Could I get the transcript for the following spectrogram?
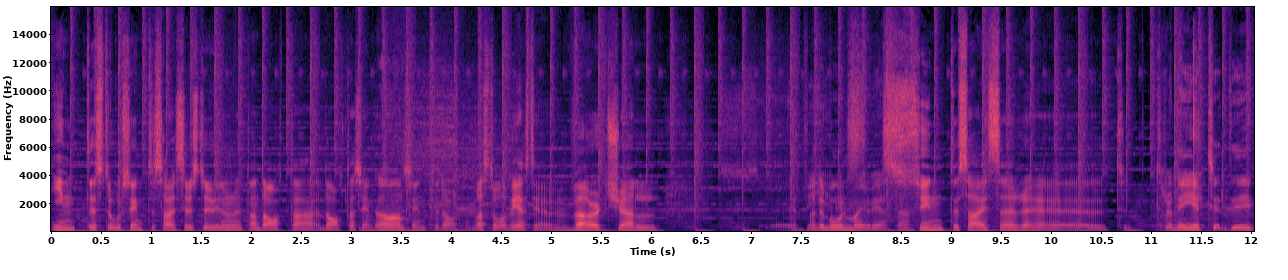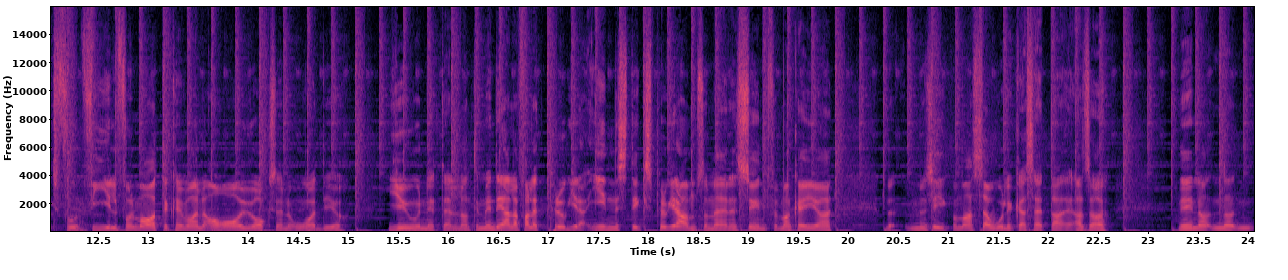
Inte stor synthesizer i studion utan data, datasynt. Ja. Synt i data. Vad står VST? Virtual... eh, Ja, det borde man ju veta. Synthesizer... Eh, Och Det är ett, det är ett fo- filformat, det kan ju vara en AU också, en audio unit eller någonting. Men det är i alla fall ett program, insticksprogram som är en synt. För man kan ju göra musik på massa olika sätt. Alltså, det är, no, no,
